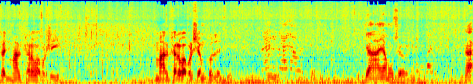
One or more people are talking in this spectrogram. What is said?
જઈને માલ ફેરવવા પડશે એ માલ ફેરવવા પડશે એમ કહું જઈને. ક્યાં? અહીંયા શું છે હવે? હા?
